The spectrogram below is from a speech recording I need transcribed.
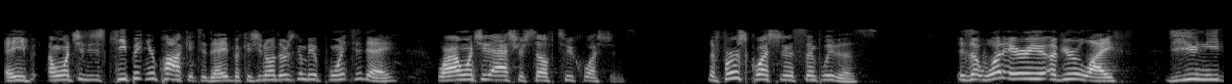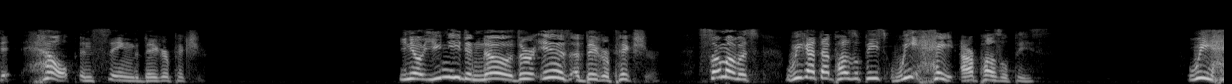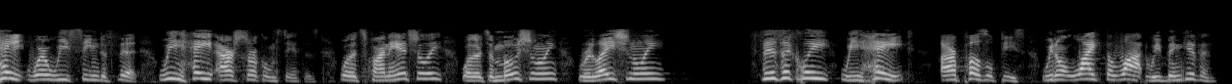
And you, I want you to just keep it in your pocket today because you know there's going to be a point today where I want you to ask yourself two questions. The first question is simply this is that what area of your life do you need help in seeing the bigger picture? You know, you need to know there is a bigger picture. Some of us, we got that puzzle piece. We hate our puzzle piece. We hate where we seem to fit. We hate our circumstances, whether it's financially, whether it's emotionally, relationally, physically. We hate our puzzle piece. We don't like the lot we've been given.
